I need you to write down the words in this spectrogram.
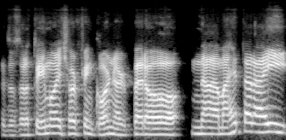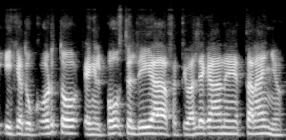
Nosotros estuvimos en Short Film Corner, pero nada más estar ahí y que tu corto en el póster diga Festival de Cannes tal año,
